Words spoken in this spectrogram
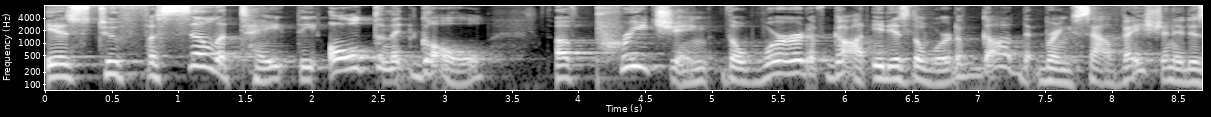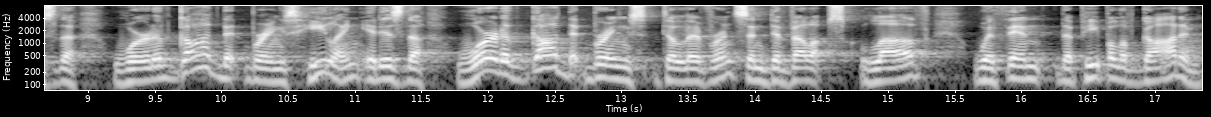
is to facilitate the ultimate goal of preaching the Word of God. It is the Word of God that brings salvation. It is the Word of God that brings healing. It is the Word of God that brings deliverance and develops love within the people of God. And,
